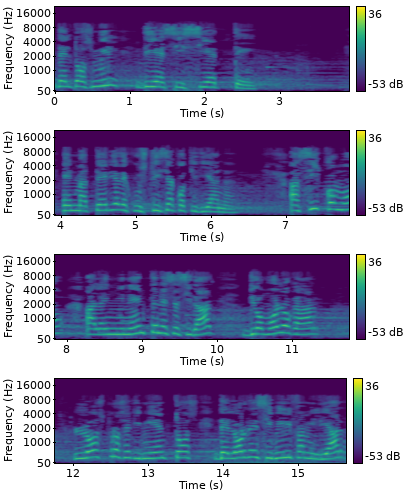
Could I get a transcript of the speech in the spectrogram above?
del 2017 en materia de justicia cotidiana, así como a la inminente necesidad de homologar los procedimientos del orden civil y familiar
